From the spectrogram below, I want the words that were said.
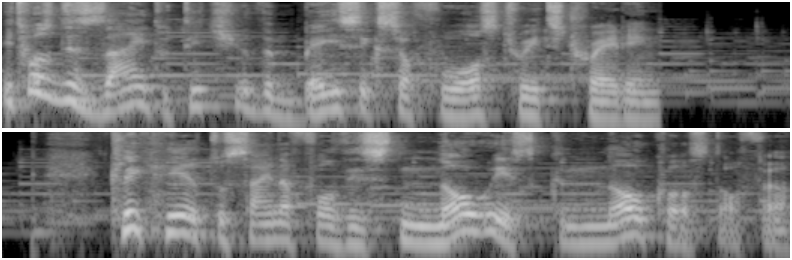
It was designed to teach you the basics of Wall Street trading. Click here to sign up for this no risk, no cost offer.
